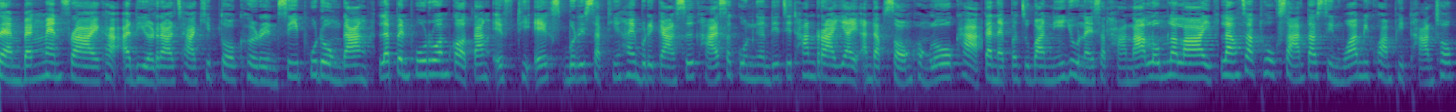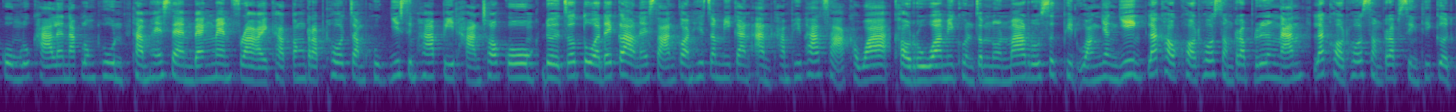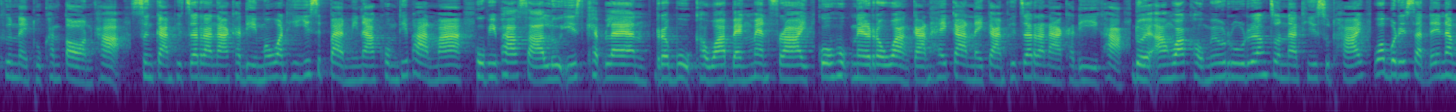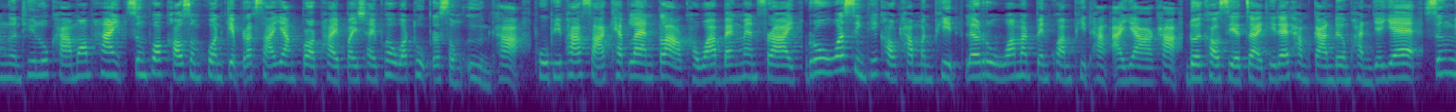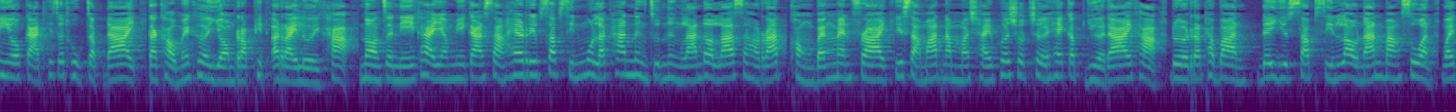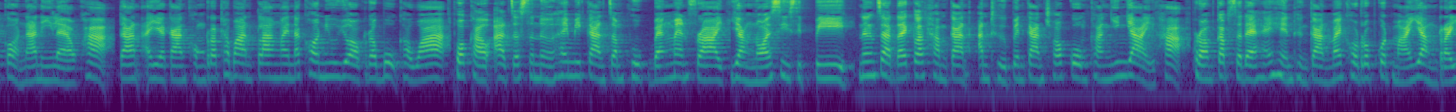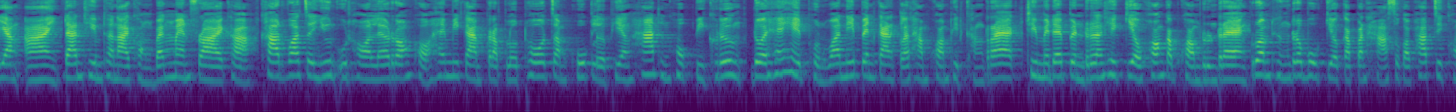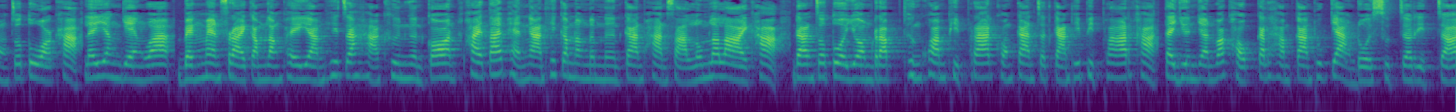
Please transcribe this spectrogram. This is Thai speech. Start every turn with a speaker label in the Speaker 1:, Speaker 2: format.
Speaker 1: ซมแบงค์แมนฟรายค่ะ อดีตราชาคริปโตเคอเรนซีผู้โด่งดัง และเป็นผู้ร่วมก่อตั้ง FTX บริษัทที่ให้บริการซื้อขายสกุลเงินดิจิทัลรายใหญ่อันดับ 2 ของโลกค่ะ แต่ในปัจจุบันนี้อยู่ในสถานะล้มละลาย หลังจากถูกศาลตัดสินว่ามีความผิดฐานช่อโกงลูกค้าและนักลงทุนทำให้แซมแบงค์แมนฟรายค่ะ ต้องรับโทษจำคุก 25 ปีฐานช่อโกง โดยเจ้าตัวได้กล่าวในศาลก่อนที่จะมีการอ่านคำพิพากษาค่ะว่า เขารู้ว่ามีคนจำนวนมากรู้สึกผิดหวังอย่างยิ่ง และเขาขอโทษสำหรับเรื่องนั้น และขอโทษสำหรับสิ่งที่เกิดขึ้นในทุกขั้นตอนค่ะ ซึ่งการพิจารณาคดีเมื่อวันที่ 28 มีนาคมที่ผ่านมา ผู้พิพากษาลูอิสแคปแลนด์ระบุค่ะว่าแบงค์แมนฟรายโกหกในระหว่างการให้การในการพิจารณาคดีค่ะ โดยอ้างว่าเขาไม่รู้เรื่องจนนาทีสุดท้าย ว่าบริษัทได้นำเงินที่ลูกค้ามอบให้ ซึ่งพวกเขาสมควรเก็บรักษาอย่างปลอดภัยไปใช้เพื่อวัตถุประสงค์อื่นค่ะ ผู้พิพากษาแคปแลนด์กล่าวค่ะว่าแบงค์แมนฟรายรู้ว่าสิ่งที่เขาทำมันผิด และรู้ว่ามันเป็นความผิดทางอาญาค่ะ โดยเขาเสียใจที่ได้ทำการเดิมพันแย่ๆซึ่งมีโอกาสที่จะถูกจับได้ แต่เขาไม่เคยยอมรับผิดอะไรเลยค่ะ นอกจากนี้ค่ะยังมีการสั่งให้ริบทรัพย์สินมูลค่า 1.1 ล้านดอลลาร์สหรัฐของแบงค์แมนฟรายที่สามารถนำมาใช้เพื่อชดเชยให้กับเหยื่อได้ค่ะ โดยรัฐบาลได้ยึดทรัพย์สินเหล่านั้นบางส่วนไว้ก่อนหน้านี้แล้วค่ะ ด้านอายการของรัฐบาลกลางในนครนิวยอร์กระบุค่ะว่า พวกเขาอาจจะเสนอให้มีการจำคุกแบงค์แมนฟรายอย่างน้อย 40 ปี เนื่องจากได้กระทำการอันถือเป็นการช่อโกงครั้งยิ่งใหญ่ค่ะ พร้อมกับแสดงให้เห็นถึงการไม่เคารพกฎหมายอย่างไร้ยางอาย ด้านทีมทนายของแบงค์แมนฟรายค่ะ คาดว่าจะยื่นอุทธรณ์และร้องขอให้มีการปรับลดโทษจำคุกเหลือเพียง 5-6 ปีครึ่ง โดยให้เหตุผลว่านี่เป็นการกระทำความผิดครั้งแรก ที่ไม่ได้เป็นเรื่องที่เกี่ยวข้องกับความรุนแรง รวมถึงระบุเกี่ยวกับปัญหาสุขภาพจิตของเจ้าตัวค่ะ และยังแย้งว่าแบงค์แมนฟรายกำลังพยายามที่จะหาคืนเงินก้อน ภายใต้แผนงานที่กำลังดำเนินการผ่านศาลล้มละลายค่ะด้านเจ้าตัวยอมรับถึงความผิดพลาดของการจัดการที่ผิดพลาดค่ะ แต่ยืนยันว่าเขากระทำการทุกอย่างโดยสุจริตใจ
